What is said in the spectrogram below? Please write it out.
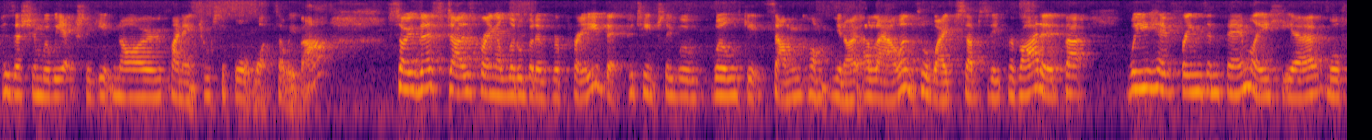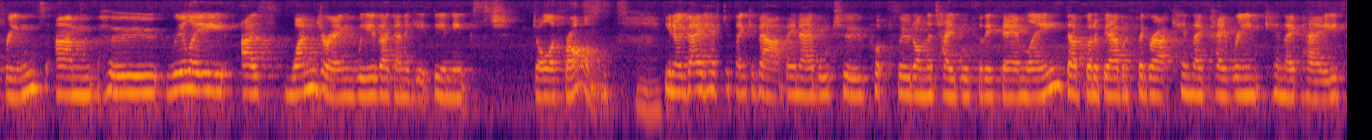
position where we actually get no financial support whatsoever. So this does bring a little bit of reprieve that potentially will will get some you know allowance or wage subsidy provided, but we have friends and family here, well, friends, um, who really are wondering where they're going to get their next dollar from. Mm. You know, they have to think about being able to put food on the table for their family. They've got to be able to figure out can they pay rent, can they pay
